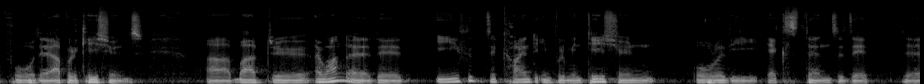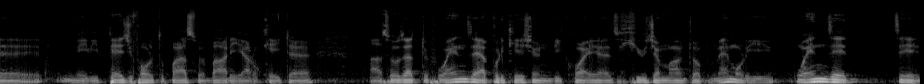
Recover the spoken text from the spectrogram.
for the applications, uh, but uh, I wonder if the current implementation already extends the, the maybe page fault path buddy allocator, uh, so that when the application requires huge amount of memory, when the, the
